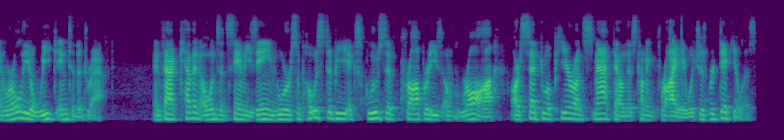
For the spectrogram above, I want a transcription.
and we're only a week into the draft. In fact, Kevin Owens and Sami Zayn, who are supposed to be exclusive properties of Raw, are set to appear on SmackDown this coming Friday, which is ridiculous.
